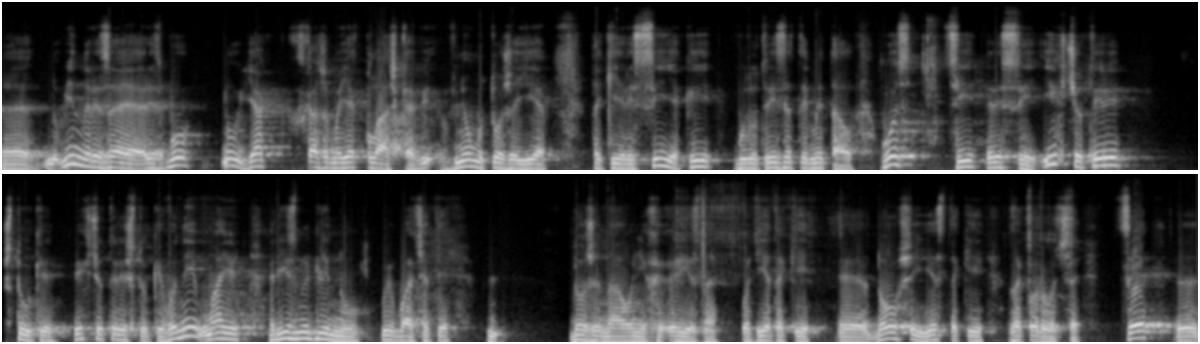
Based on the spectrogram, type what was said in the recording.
Е, ну, Він нарізає різьбу, ну, як, скажімо, як плашка. В ньому теж є такі різи, які будуть різати метал. Ось ці різи. Їх чотири штуки. Їх чотири штуки. Вони мають різну длину. Ви бачите, довжина у них різна. От є такі е, довші, є такі закоротші. Це е, е,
